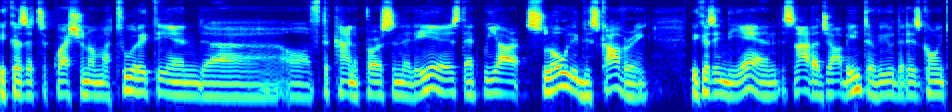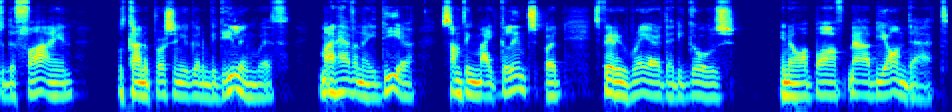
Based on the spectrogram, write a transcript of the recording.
because it's a question of maturity and uh, of the kind of person that he is that we are slowly discovering. Because in the end, it's not a job interview that is going to define what kind of person you're going to be dealing with. You might have an idea, something might glimpse, but it's very rare that it goes, you know, above, uh, beyond that.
